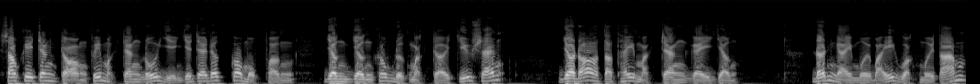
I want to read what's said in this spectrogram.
Sau khi trăng tròn, phía mặt trăng đối diện với trái đất có một phần dần dần không được mặt trời chiếu sáng, do đó ta thấy mặt trăng gầy dần. Đến ngày 17 hoặc 18,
